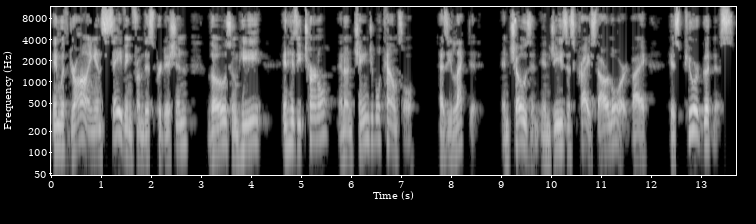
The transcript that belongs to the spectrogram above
in withdrawing and saving from this perdition those whom he, in his eternal and unchangeable counsel, has elected and chosen in Jesus Christ our Lord by his pure goodness,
